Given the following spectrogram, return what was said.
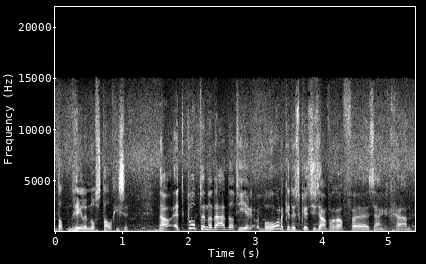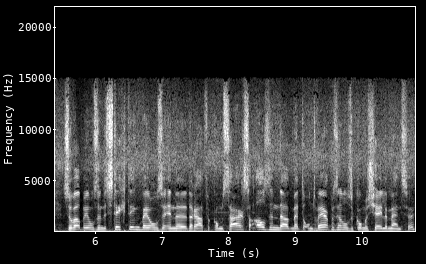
dat hele nostalgische. Nou, het klopt inderdaad dat hier behoorlijke discussies aan vooraf uh, zijn gegaan. Zowel bij ons in de stichting, bij ons in de, de Raad van Commissarissen, als inderdaad met de ontwerpers en onze commerciële mensen.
